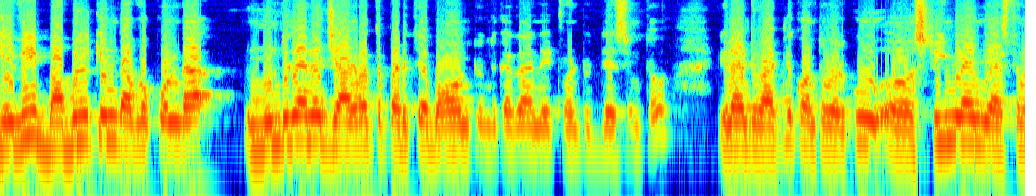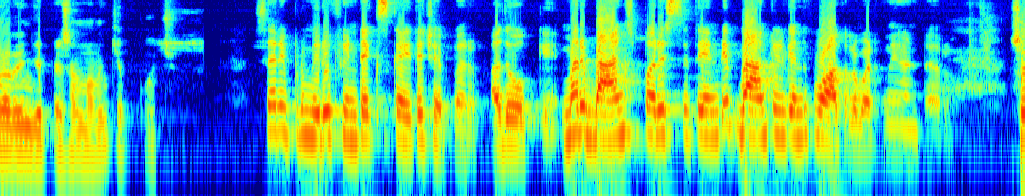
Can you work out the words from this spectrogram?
హెవీ బబుల్ కింద అవ్వకుండా ముందుగానే జాగ్రత్త పడితే బాగుంటుంది కదా అనేటువంటి ఉద్దేశంతో ఇలాంటి వాటిని కొంతవరకు స్ట్రీమ్ లైన్ చేస్తున్నారని చెప్పేసి మనం చెప్పుకోవచ్చు. సార్ ఇప్పుడు మీరు ఫిన్టెక్స్కి అయితే చెప్పారు. అది ఓకే. మరి బ్యాంక్స్ పరిస్థితి ఏంటి? బ్యాంకులకి ఎందుకు వాతలు పడుతున్నాయి అంటారు? సో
